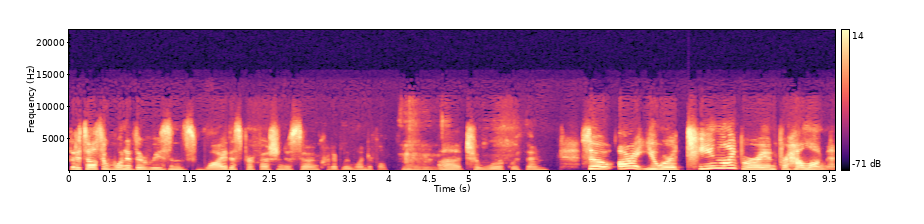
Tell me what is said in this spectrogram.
but it's also one of the reasons why this profession is so incredibly wonderful mm-hmm. uh, to work with them. So, all right, you were a teen librarian for how long then?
